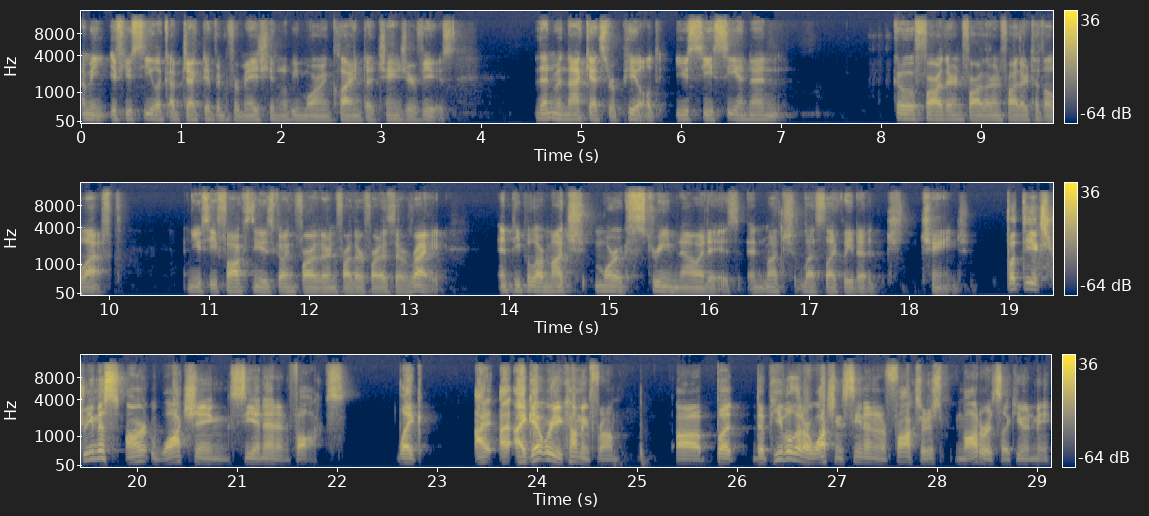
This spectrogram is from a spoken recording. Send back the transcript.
I mean if you see like objective information you'll be more inclined to change your views. Then when that gets repealed, you see CNN go farther and farther and farther to the left and you see Fox News going farther and farther and farther to the right. and people are much more extreme nowadays and much less likely to ch- change. But the extremists aren't watching CNN and Fox. Like, I, I, I get where you're coming from, uh, but the people that are watching CNN and Fox are just moderates like you and me.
